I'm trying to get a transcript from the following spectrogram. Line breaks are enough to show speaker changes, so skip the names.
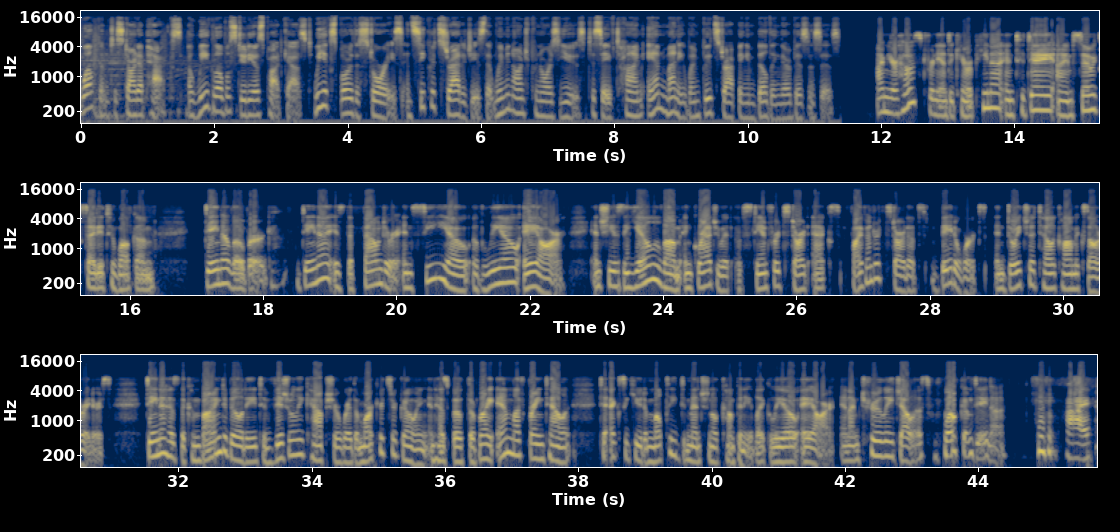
Welcome to Startup Hacks, a We Global Studios podcast. We explore the stories and secret strategies that women entrepreneurs use to save time and money when bootstrapping and building their businesses. I'm your host, Fernanda Carapina, and today I am so excited to welcome Dana Loberg. Dana is the founder and CEO of Leo AR, and she is a Yale alum and graduate of Stanford StartX, 500 Startups, BetaWorks, and Deutsche Telekom Accelerators. Dana has the combined ability to visually capture where the markets are going and has both the right and left brain talent to execute a multi-dimensional company like Leo AR. And I'm truly jealous. Welcome, Dana.
Hi.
